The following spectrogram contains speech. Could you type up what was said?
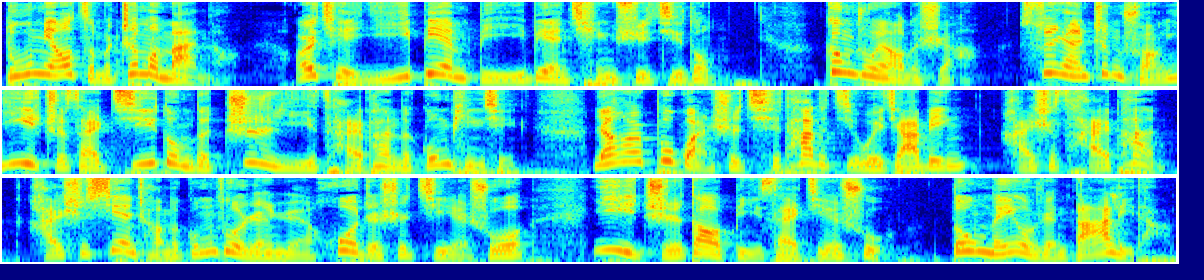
读秒怎么这么慢呢？而且一遍比一遍情绪激动。更重要的是啊。虽然郑爽一直在激动的质疑裁判的公平性，然而不管是其他的几位嘉宾，还是裁判，还是现场的工作人员，或者是解说，一直到比赛结束都没有人搭理他。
